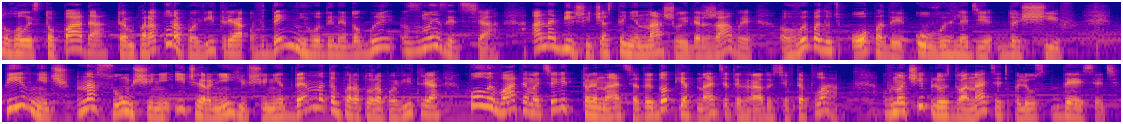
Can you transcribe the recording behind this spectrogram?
листопада, температура повітря в денні години доби знизиться, а на більшій частині нашої держави випадуть опади у вигляді дощів. Північ на Сумщині і Чернігівщині денна температура повітря коливатиметься від 13 до 15 градусів тепла, вночі плюс 12 плюс 10.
